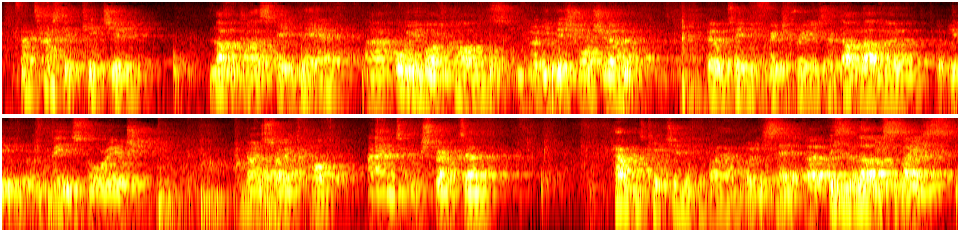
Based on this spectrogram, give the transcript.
fantastic kitchen, Love the colour scheme here. Uh, all your mod cons. You've got your dishwasher built in, your fridge freezer, double oven, got your, got your bin storage, nice ceramic hob and extractor. Howden's kitchen, if I haven't already said, but this is a lovely space.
